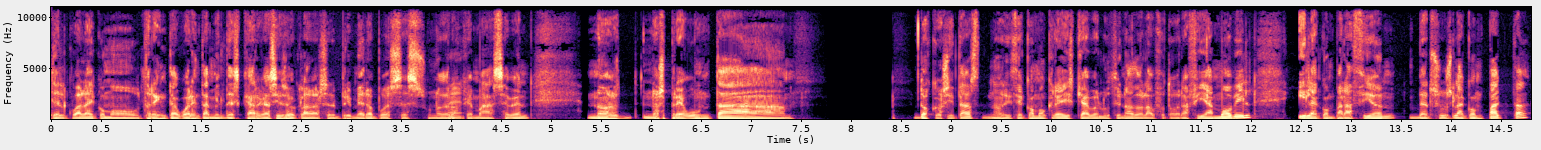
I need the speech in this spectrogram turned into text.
del cual hay como 30 o 40 mil descargas y eso, claro, al ser el primero, pues es uno de los eh. que más se ven nos, nos pregunta dos cositas. Nos dice, ¿cómo creéis que ha evolucionado la fotografía móvil y la comparación versus la compacta?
